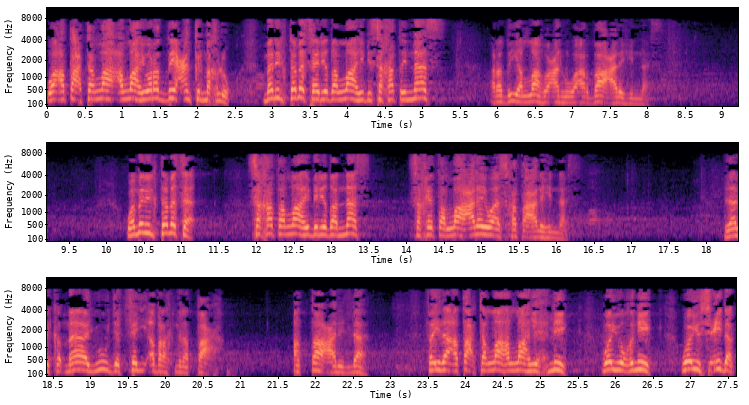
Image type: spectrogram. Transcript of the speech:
وأطعت الله الله يرضي عنك المخلوق. من التمس رضا الله بسخط الناس رضي الله عنه وأرضى عليه الناس. ومن التمس سخط الله برضا الناس سخط الله عليه وأسخط عليه الناس. لذلك ما يوجد شيء أبرك من الطاعة. الطاعة لله. فإذا أطعت الله الله يحميك ويغنيك ويسعدك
